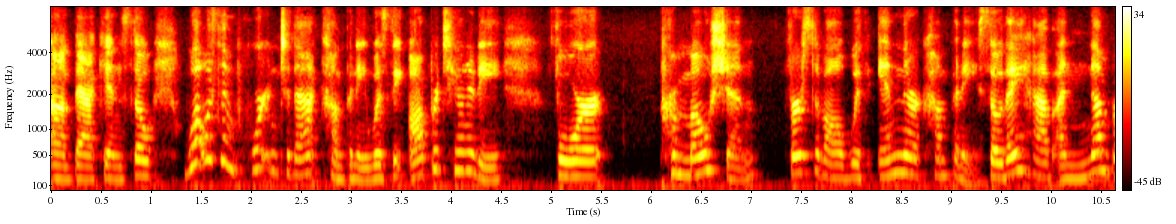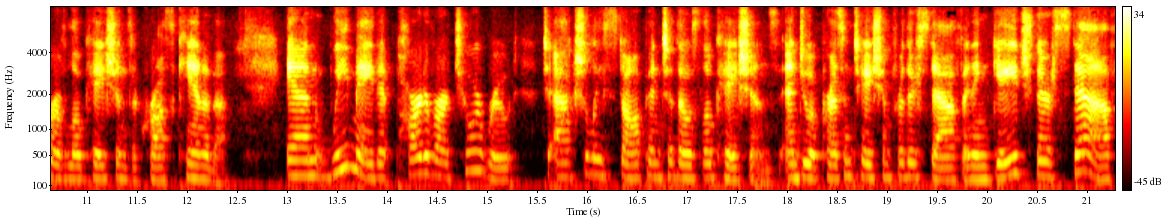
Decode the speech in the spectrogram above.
uh, back in. So, what was important to that company was the opportunity for promotion first of all within their company so they have a number of locations across canada and we made it part of our tour route to actually stop into those locations and do a presentation for their staff and engage their staff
